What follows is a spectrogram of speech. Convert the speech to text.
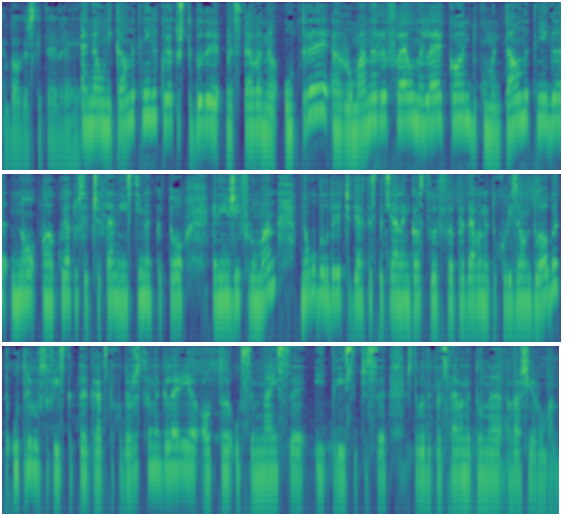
българските евреи. Една уникална книга, която ще бъде представена представена утре. Романа Рафаел на Лея Коен, документална книга, но а, която се чете наистина като един жив роман. Много благодаря, че бяхте специален гост в предаването Хоризонт до обед. Утре в Софийската градска художествена галерия от 18.30 часа ще бъде представането на вашия роман.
